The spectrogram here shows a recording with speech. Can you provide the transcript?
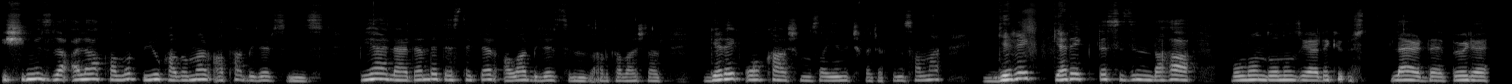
işinizle alakalı büyük adımlar atabilirsiniz. Bir yerlerden de destekler alabilirsiniz arkadaşlar. Gerek o karşınıza yeni çıkacak insanlar, gerek gerek de sizin daha bulunduğunuz yerdeki üstlerde böyle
